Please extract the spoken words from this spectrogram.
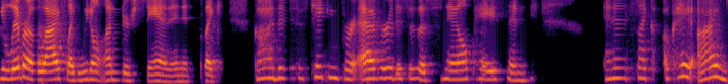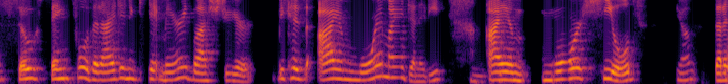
we live our life like we don't understand and it's like god this is taking forever. This is a snail pace and and it's like okay i am so thankful that i didn't get married last year because i am more in my identity. Mm-hmm. i am more healed yeah that i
